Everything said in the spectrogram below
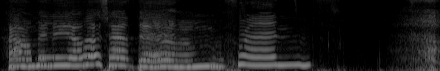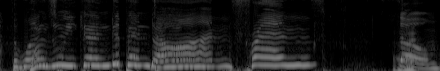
How many of us have them? Friends. The ones we can depend on. Friends. So,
